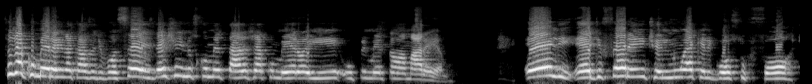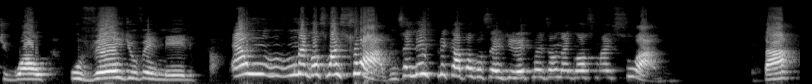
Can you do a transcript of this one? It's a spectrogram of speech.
Vocês já comeram aí na casa de vocês? Deixem nos comentários, já comeram aí o pimentão amarelo. Ele é diferente, ele não é aquele gosto forte igual o verde e o vermelho. É um, um negócio mais suave. Não sei nem explicar para vocês direito, mas é um negócio mais suave. Tá?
